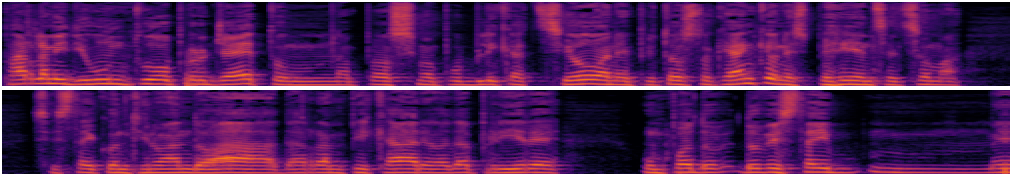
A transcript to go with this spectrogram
parlami di un tuo progetto, una prossima pubblicazione, piuttosto che anche un'esperienza, insomma, se stai continuando ad arrampicare o ad aprire, un po' dove, dove stai mh, mm,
